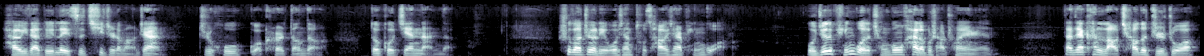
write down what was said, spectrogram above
还有一大堆类似气质的网站，知乎、果壳等等，都够艰难的。说到这里，我想吐槽一下苹果，我觉得苹果的成功害了不少创业人。大家看老乔的执着，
